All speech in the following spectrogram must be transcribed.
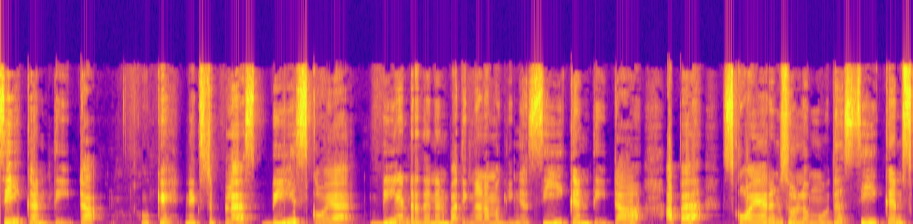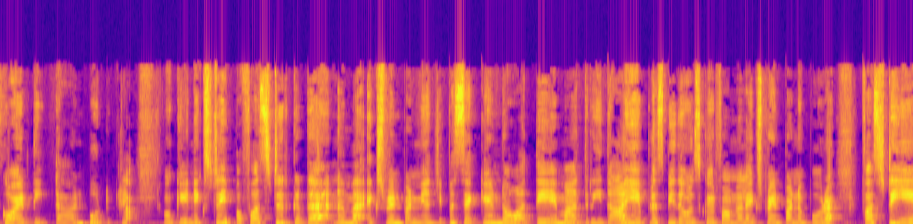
secant theta okay next plus B square பின்றது என்னன்னு பார்த்தீங்கன்னா நமக்கு இங்கே சீக்கன் தீட்டா அப்போ ஸ்கொயர்னு சொல்லும் போது சீக்கன் ஸ்கொயர் தீட்டான்னு போட்டுக்கலாம். ஓகே நெக்ஸ்ட் இப்போ ஃபர்ஸ்ட் இருக்கிறத நம்ம எக்ஸ்பிளைன் பண்ணியாச்சு. இப்போ செகண்டும் அதே மாதிரி தான் A plus B the whole square ஃபார்ம்லால எக்ஸ்பிளைன் பண்ண போகிறேன் ஃபர்ஸ்ட் ஏ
